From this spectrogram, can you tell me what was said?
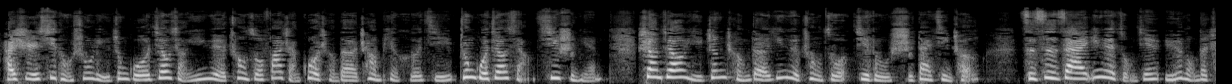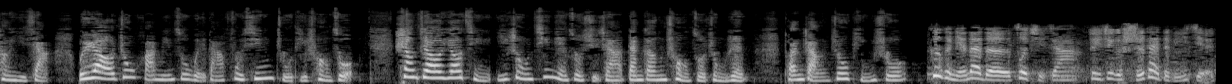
还是系统梳理中国交响音乐创作发展过程的唱片合集《中国交响七十年》，上交以真诚的音乐创作记录时代进程。此次在音乐总监于龙的倡议下，围绕中华民族伟大复兴主题创作，上交邀请一众青年作曲家担纲创作重任。团长周平说。各个年代的作曲家对这个时代的理解，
